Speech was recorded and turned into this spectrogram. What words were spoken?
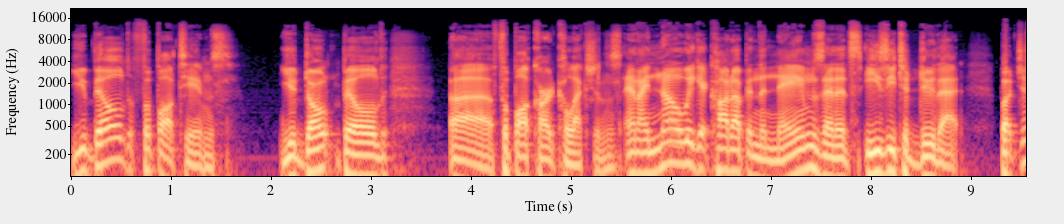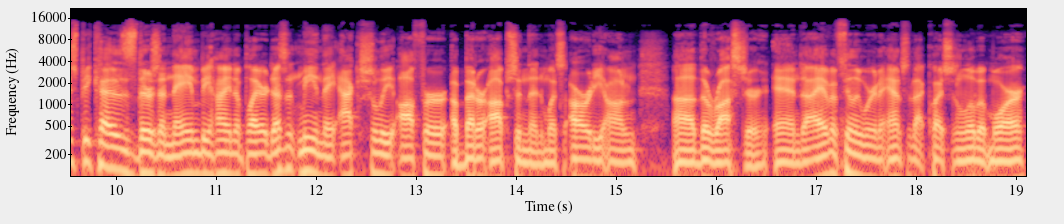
You build football teams. You don't build uh, football card collections. And I know we get caught up in the names, and it's easy to do that. But just because there's a name behind a player doesn't mean they actually offer a better option than what's already on uh, the roster. And I have a feeling we're going to answer that question a little bit more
